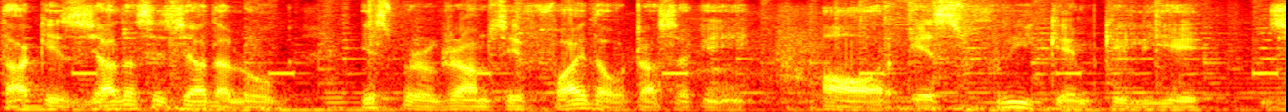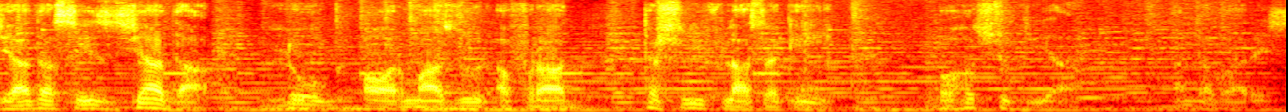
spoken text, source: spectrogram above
ताकि ज़्यादा से ज़्यादा लोग इस प्रोग्राम से फ़ायदा उठा सकें और इस फ्री कैंप के लिए ज़्यादा से ज़्यादा लोग और माजूर अफराद तशरीफ़ ला सकें। बहुत शुक्रिया अल्लाह वारिस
